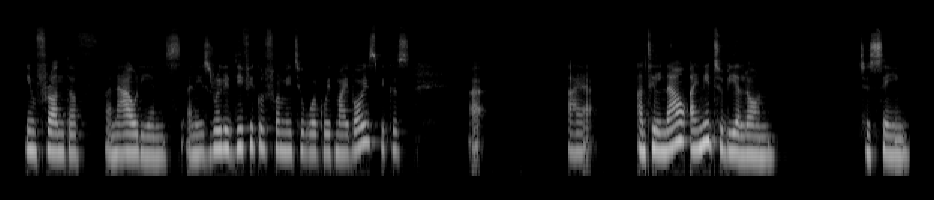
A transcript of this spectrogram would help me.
in front of an audience, and it's really difficult for me to work with my voice because I, I until now I need to be alone to sing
